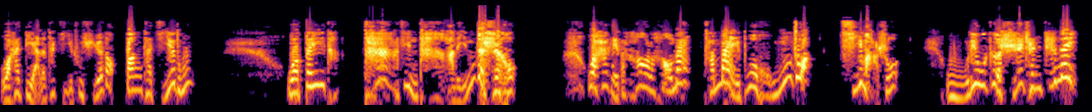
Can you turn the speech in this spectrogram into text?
我还点了他几处穴道，帮他解毒。我背他踏进塔林的时候，我还给他号了号脉，他脉搏红壮，起码说五六个时辰之内，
